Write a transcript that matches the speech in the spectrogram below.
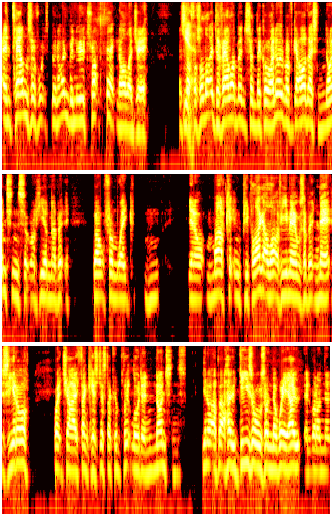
in terms of what's going on with new truck technology. And stuff. Yeah. There's a lot of developments on the go. I know we've got all this nonsense that we're hearing about, well, from like, you know, marketing people. I get a lot of emails about net zero, which I think is just a complete load of nonsense. You know about how diesel's on the way out, and we're on the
